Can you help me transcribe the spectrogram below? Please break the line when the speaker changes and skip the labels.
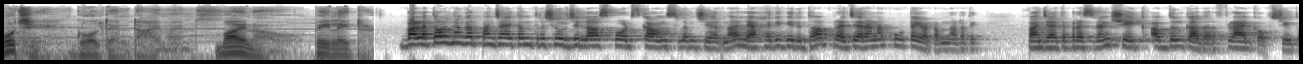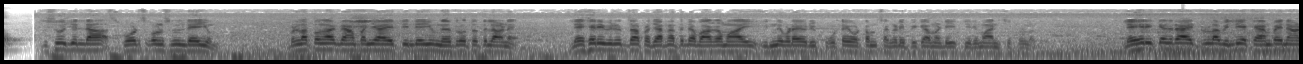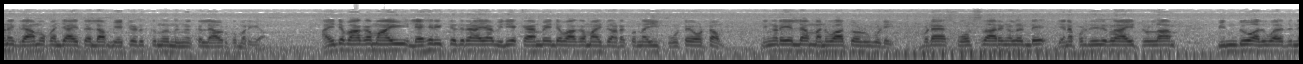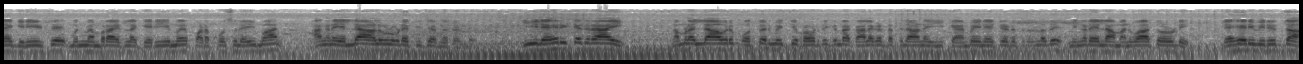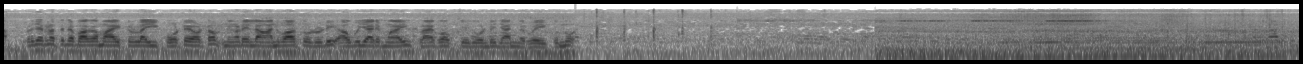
Boche gold and diamonds. Buy now pay later
Vallathol Nagar പഞ്ചായത്തും തൃശൂർ ജില്ലാ sports കൗൺസിലും ചേർന്ന് ലഹരി വിരുദ്ധ പ്രചരണ കൂട്ടയോട്ടം നടത്തി. Panchayat president Sheikh Abdul Khader flag off ചെയ്തു.
തൃശൂർ ജില്ലാ സ്പോർട്സ് കൌൺസിലിന്റെയും നഗർ ഗ്രാമപഞ്ചായത്തിന്റെയും നേതൃത്വത്തിലാണ് ലഹരി വിരുദ്ധ പ്രചാരണത്തിന്റെ ഭാഗമായി ഇന്നിവിടെ ഒരു കൂട്ടയോട്ടം സംഘടിപ്പിക്കാൻ വേണ്ടി തീരുമാനിച്ചിട്ടുള്ളത്. ലഹരിക്കെതിരായിട്ടുള്ള വലിയ ക്യാമ്പയിനാണ് ഗ്രാമപഞ്ചായത്ത് എല്ലാം ഏറ്റെടുക്കുന്നത് നിങ്ങൾക്ക് എല്ലാവർക്കും അറിയാം. അതിന്റെ ഭാഗമായി ലഹരിക്കെതിരായ വലിയ ക്യാമ്പയിന്റെ ഭാഗമായിട്ട് നടക്കുന്ന ഈ കൂട്ടയോട്ടം നിങ്ങളുടെയെല്ലാം അനുവാദത്തോടുകൂടി. ഇവിടെ സ്പോർട്സ് താരങ്ങളുണ്ട് ജനപ്രതിനിധികളായിട്ടുള്ള ബിന്ദു അതുപോലെ തന്നെ ഗിരീഷ് മുൻ മെമ്പറായിട്ടുള്ള കരീം പടപ്പു സുലൈമാൻ അങ്ങനെ എല്ലാ ആളുകളും ഇവിടെ എത്തിച്ചേർന്നിട്ടുണ്ട്. ഈ ലഹരിക്കെതിരായി നമ്മളെല്ലാവരും ഒത്തൊരുമിച്ച് പ്രവർത്തിക്കേണ്ട കാലഘട്ടത്തിലാണ് ഈ ക്യാമ്പയിൻ ഏറ്റെടുത്തിട്ടുള്ളത്. നിങ്ങളുടെ എല്ലാം അനുവാദത്തോടുകൂടി ലഹരി വിരുദ്ധ പ്രചരണത്തിന്റെ ഭാഗമായിട്ടുള്ള ഈ കോട്ടയോട്ടം നിങ്ങളുടെ എല്ലാം അനുവാദത്തോടുകൂടി ഔപചാരികമായി ഫ്ളാഗ് ഓഫ് ചെയ്തുകൊണ്ട് ഞാൻ നിർവഹിക്കുന്നു.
